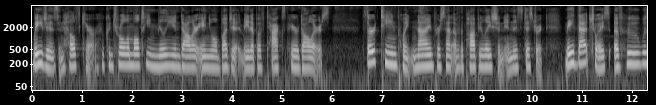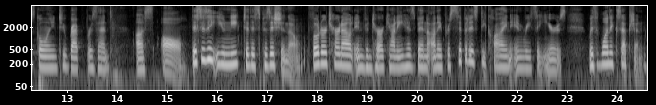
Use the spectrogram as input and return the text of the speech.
wages and health care, who control a multi million dollar annual budget made up of taxpayer dollars. 13.9% of the population in this district made that choice of who was going to represent us all. This isn't unique to this position, though. Voter turnout in Ventura County has been on a precipitous decline in recent years, with one exception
